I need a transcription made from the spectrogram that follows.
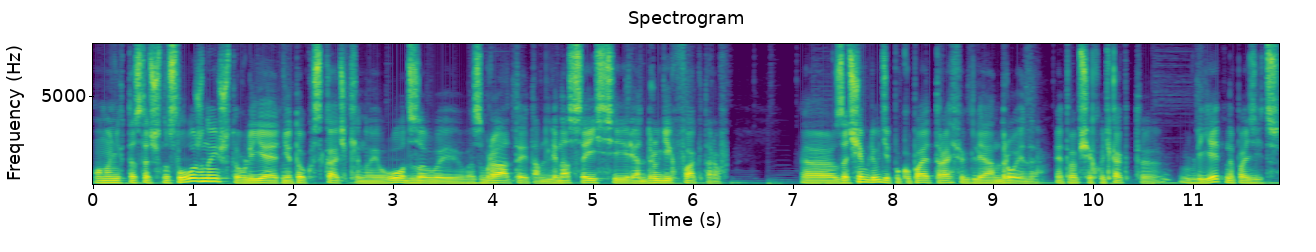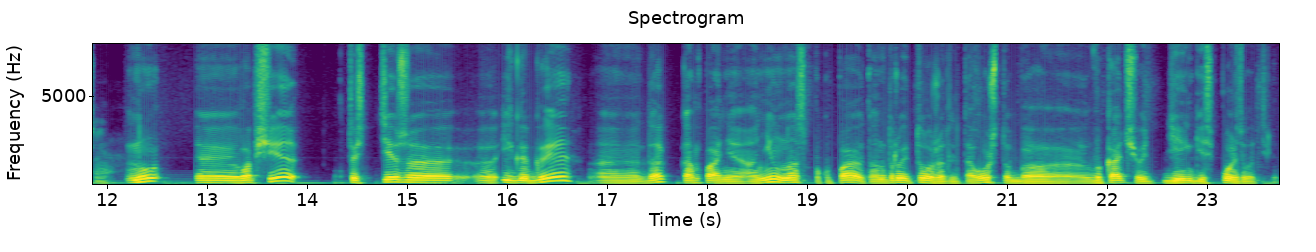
он у них достаточно сложный, что влияет не только скачки, но и отзывы, возвраты, там, длина сессии, ряд других факторов. Э, зачем люди покупают трафик для андроида? Это вообще хоть как-то влияет на позицию? Ну, э, вообще, то есть те же э, ИГГ, э, да, компания, они у нас покупают Android тоже для того, чтобы выкачивать деньги из пользователей.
